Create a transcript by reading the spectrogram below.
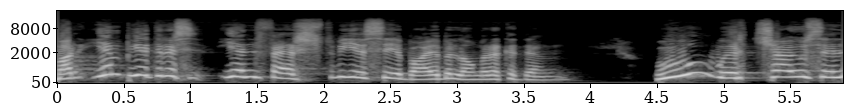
Maar 1 Petrus 1 vers 2 sê 'n baie belangrike ding. Who were chosen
